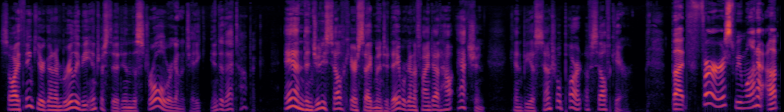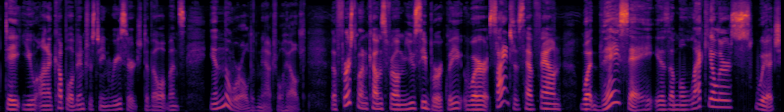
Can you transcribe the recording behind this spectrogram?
So I think you're going to really be interested in the stroll we're going to take into that topic. And in Judy's self care segment today, we're going to find out how action can be a central part of self care. But first, we want to update you on a couple of interesting research developments in the world of natural health. The first one comes from UC Berkeley, where scientists have found what they say is a molecular switch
